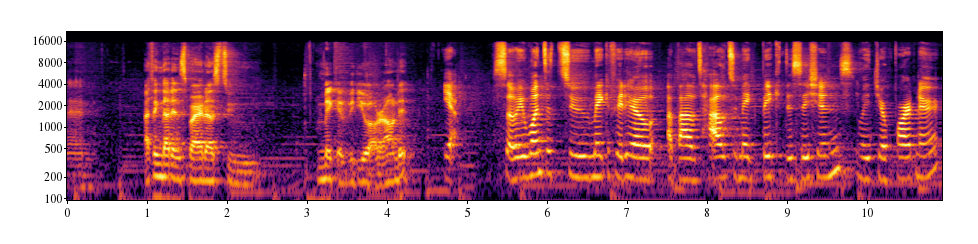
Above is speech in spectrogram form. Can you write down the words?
and I think that inspired us to make a video around it. Yeah. So we wanted to make a video about how to make big decisions with your partner.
